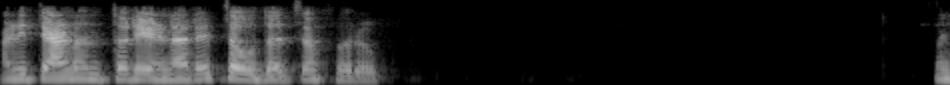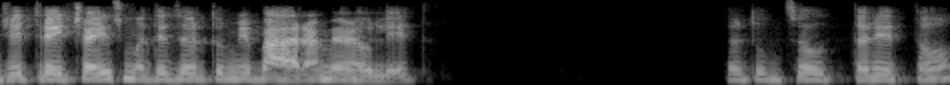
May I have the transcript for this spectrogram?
आणि त्यानंतर येणार आहे चौदाचा फरक. म्हणजे त्रेचाळीसमध्ये जर तुम्ही बारा मिळवलेत तर तुमचं उत्तर येतं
